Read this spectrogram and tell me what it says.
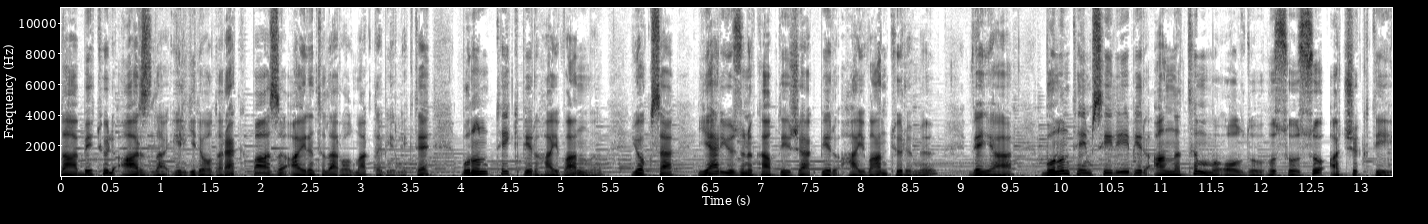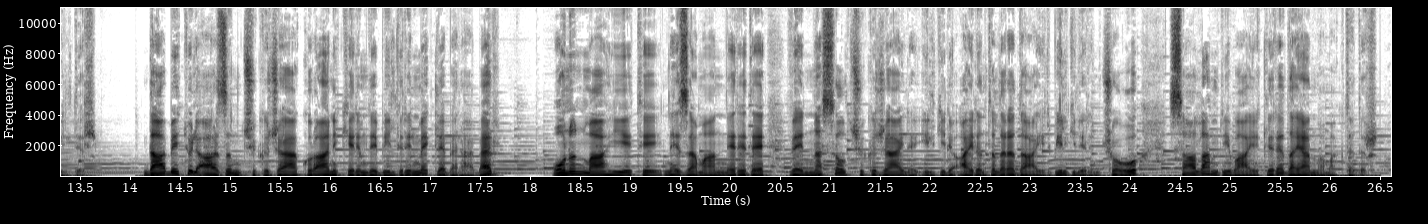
Dabetül Arz'la ilgili olarak bazı ayrıntılar olmakla birlikte bunun tek bir hayvan mı yoksa yeryüzünü kaplayacak bir hayvan türü mü veya bunun temsili bir anlatım mı olduğu hususu açık değildir. Dabetül Arz'ın çıkacağı Kur'an-ı Kerim'de bildirilmekle beraber onun mahiyeti, ne zaman, nerede ve nasıl çıkacağıyla ilgili ayrıntılara dair bilgilerin çoğu sağlam rivayetlere dayanmamaktadır.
